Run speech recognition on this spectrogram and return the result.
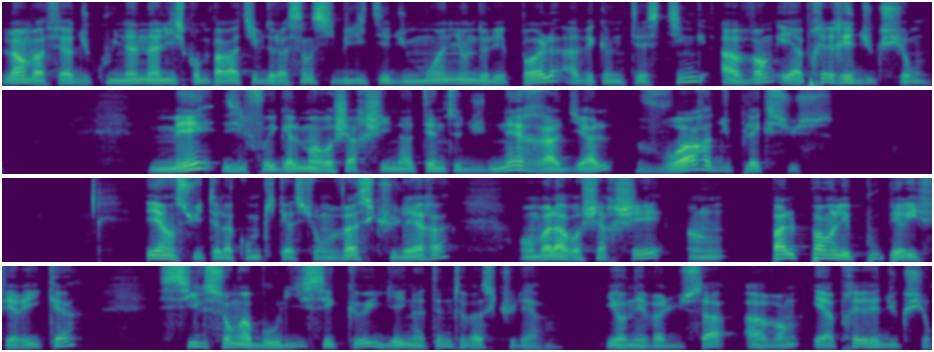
Là, on va faire du coup une analyse comparative de la sensibilité du moignon de l'épaule avec un testing avant et après réduction. Mais il faut également rechercher une atteinte du nerf radial, voire du plexus. Et ensuite, la complication vasculaire, on va la rechercher en palpant les poux périphériques. S'ils sont abolis, c'est qu'il y a une atteinte vasculaire. Et on évalue ça avant et après réduction.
